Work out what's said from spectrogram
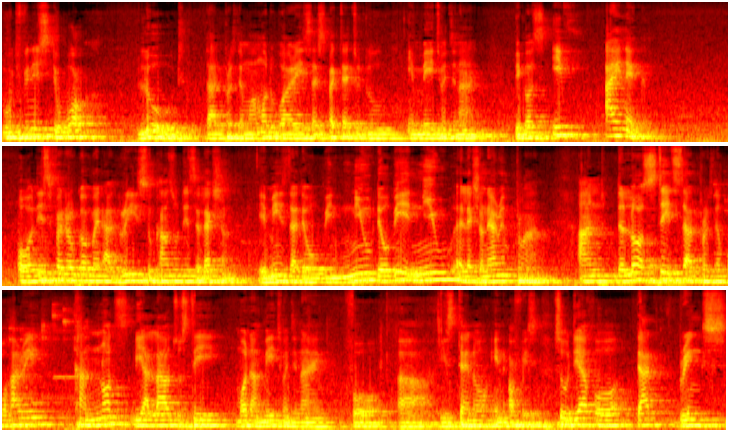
will finish the work load that President Muhammadu Buhari is expected to do in May 29. Because if INEC or this federal government agrees to cancel this election, it means that there will be new there will be a new electioneering plan. And the law states that President Buhari cannot be allowed to stay more than May 29 for uh, his tenure in office. So therefore, that brings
